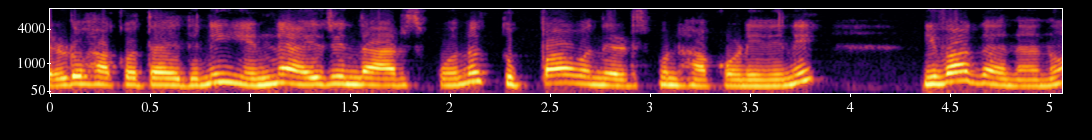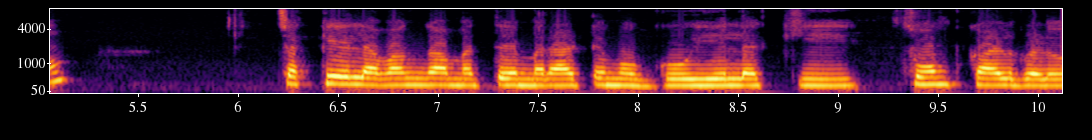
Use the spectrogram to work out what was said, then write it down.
ಎರಡು ಹಾಕೋತಾ ಇದ್ದೀನಿ. ಎಣ್ಣೆ ಐದರಿಂದ ಆರು ಸ್ಪೂನ್, ತುಪ್ಪ ಒಂದ್ ಎರಡು ಸ್ಪೂನ್ ಹಾಕೊಂಡಿದೀನಿ ಇವಾಗ ನಾನು ಚಕ್ಕೆ, ಲವಂಗ ಮತ್ತೆ ಮರಾಠೆ ಮೊಗ್ಗು, ಏಲಕ್ಕಿ, ಸೋಂಪು ಕಾಳುಗಳು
